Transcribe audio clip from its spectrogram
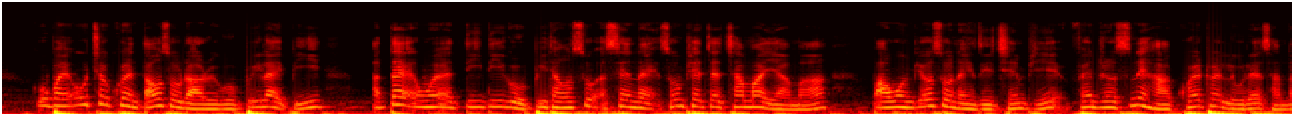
။ကိုယ်ပိုင်အုပ်ချုပ်ခွင့်တောင်းဆိုတာတွေကိုပေးလိုက်ပြီးအတိုက်အဝန်အတီးတီးကိုပြည်ထောင်စုအဆင့်၌ဆုံးဖြတ်ချက်ချမှတ်ရမှာပါဝင်ပြောဆိုနိုင်စေခြင်းဖြင့် Federal စနစ်ဟာခွဲထွက်လိုတဲ့ဆန္ဒ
